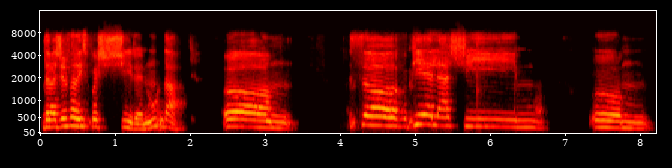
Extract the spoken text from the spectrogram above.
de la jertfa de ispășire, nu? Da. Um, să pielea și um,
